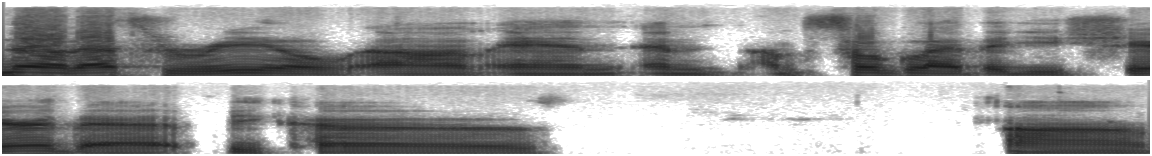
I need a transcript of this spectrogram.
No, that's real. Um, and and I'm so glad that you shared that because uh,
